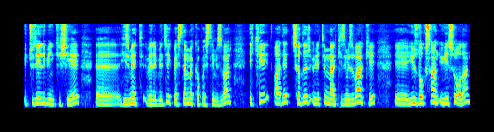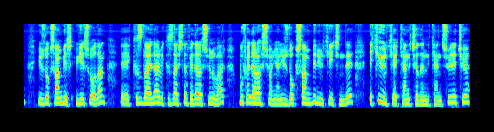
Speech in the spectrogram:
350 bin kişiye e, hizmet verebilecek beslenme kapasitemiz var. İki adet çadır üretim merkezimiz var ki e, 190 üyesi olan 191 üyesi olan e, Kızılaylar ve Kızılayçlar Federasyonu var. Bu federasyon yani 191 ülke içinde iki ülke kendi çadırını kendisi üretiyor.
